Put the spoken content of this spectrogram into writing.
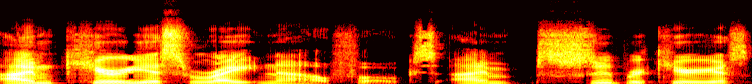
I'm curious right now, folks. I'm super curious.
